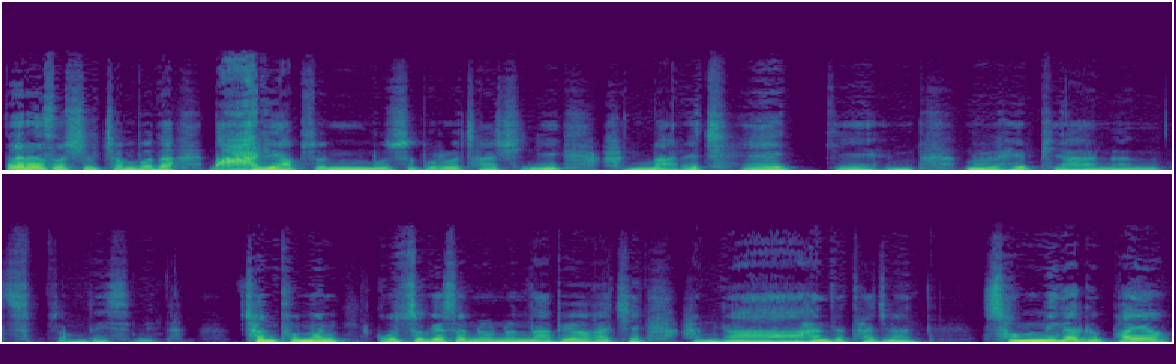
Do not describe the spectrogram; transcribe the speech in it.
따라서 실천보다 말이 앞선 모습으로 자신이 한 말에 책임을 회피하는 습성도 있습니다. 천품은 꽃 속에서 노는 나비와 같이 한가한 듯 하지만 성미가 급하여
